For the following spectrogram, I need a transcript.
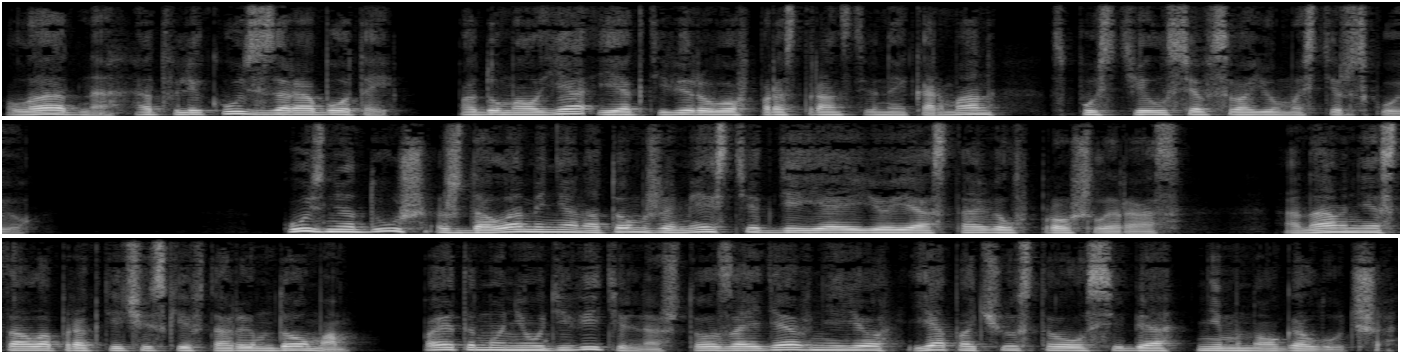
«Ладно, отвлекусь за работой», – подумал я и, активировав пространственный карман, спустился в свою мастерскую. Кузня душ ждала меня на том же месте, где я ее и оставил в прошлый раз. Она мне стала практически вторым домом, поэтому неудивительно, что, зайдя в нее, я почувствовал себя немного лучше.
